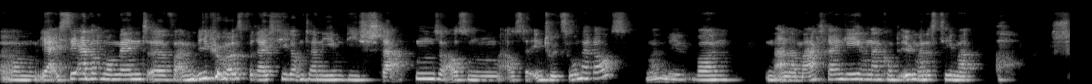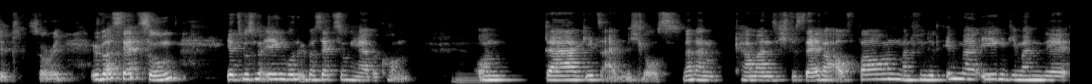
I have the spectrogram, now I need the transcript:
ähm, ja, ich sehe einfach im Moment, äh, vor allem im E-Commerce-Bereich, viele Unternehmen, die starten so aus, dem, aus der Intuition heraus. Ne? Die wollen in einen anderen Markt reingehen und dann kommt irgendwann das Thema, oh, shit, sorry, Übersetzung. Jetzt müssen wir irgendwo eine Übersetzung herbekommen. Mhm. Und da geht's eigentlich los. Ne? Dann kann man sich das selber aufbauen. Man findet immer irgendjemanden, der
